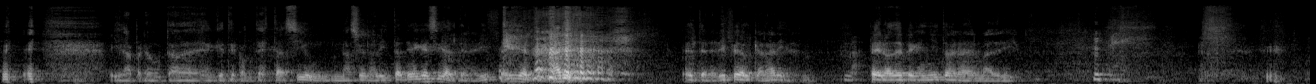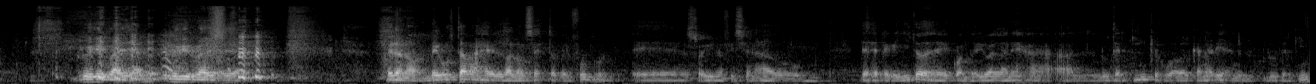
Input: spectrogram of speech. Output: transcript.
y la pregunta que te contesta así, un nacionalista tiene que ser el Tenerife y el Canarias. el Tenerife y el Canarias, ¿no? Pero de pequeñito era del Madrid. Cruz Vaya, Pero no, me gusta más el baloncesto que el fútbol. Eh, soy un aficionado desde pequeñito, desde cuando iba en la Neja al Luther King, que jugaba el Canarias en el Luther King,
